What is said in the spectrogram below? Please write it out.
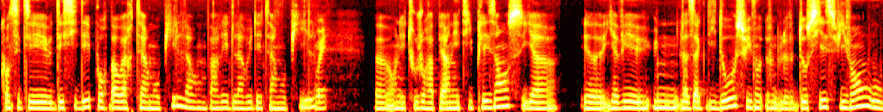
quand c'était décidé pour Bauer Thermopile, là on parlait de la rue des Thermopyles, oui. on est toujours à Pernetti-Plaisance. Il y a euh, il y avait une, la ZAC Dido, le dossier suivant, où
